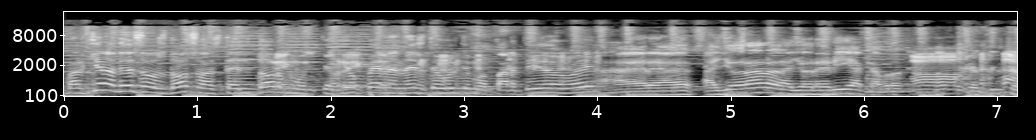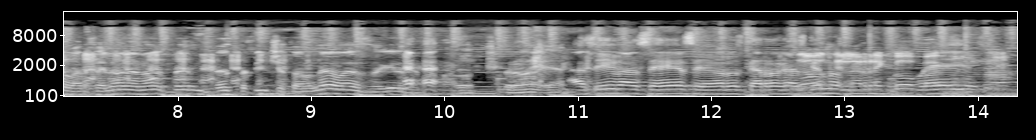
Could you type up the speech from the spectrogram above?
cualquiera de esos dos o hasta el Dortmund que dio correcto. pena en este último partido, güey. A, ver, a- a llorar a la llorería, cabrón. No. Porque el pinche Barcelona no esté en este pinche torneo, vas a seguir de mamador. Pero bueno, ya. Así va a ser, señor Oscar Rojas. No, que no, de la recopa. güey, ¿cómo no?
